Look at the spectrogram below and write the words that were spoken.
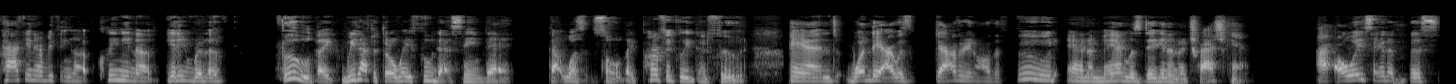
packing everything up, cleaning up, getting rid of food. Like we'd have to throw away food that same day that wasn't sold, like perfectly good food. And one day I was gathering all the food and a man was digging in a trash can. I always say that mm-hmm. this,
